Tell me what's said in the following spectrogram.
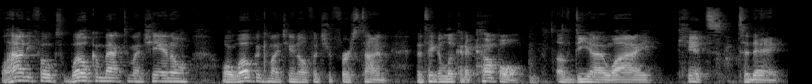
Well, howdy folks, welcome back to my channel, or welcome to my channel if it's your first time. I'm gonna take a look at a couple of DIY kits today.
